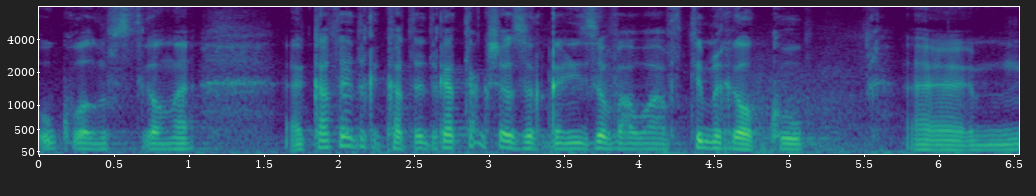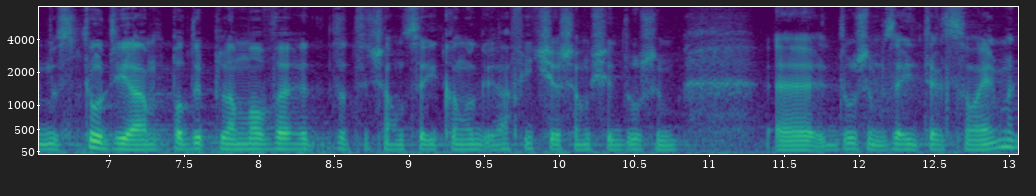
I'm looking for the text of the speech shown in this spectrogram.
ukłon w stronę e, katedry. Katedra także zorganizowała w tym roku studia podyplomowe dotyczące ikonografii. Cieszą się dużym, e, dużym zainteresowaniem.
